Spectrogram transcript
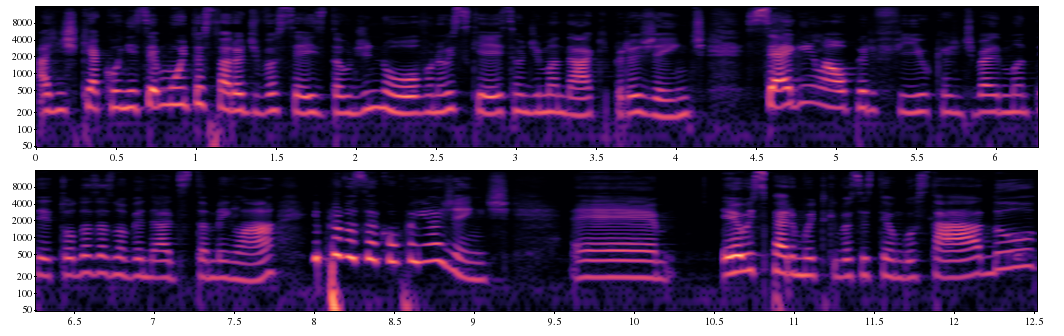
A gente quer conhecer muito a história de vocês, então, de novo, não esqueçam de mandar aqui pra gente. Seguem lá o perfil, que a gente vai manter todas as novidades também lá. E pra você acompanhar a gente. É, eu espero muito que vocês tenham gostado.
